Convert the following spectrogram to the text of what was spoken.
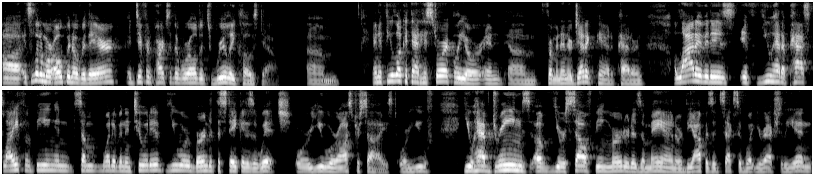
uh, it's a little more open over there. In different parts of the world, it's really closed down. Um, mm-hmm. And if you look at that historically or and um, from an energetic pattern, a lot of it is if you had a past life of being in somewhat of an intuitive, you were burned at the stake as a witch, or you were ostracized, or you you have dreams of yourself being murdered as a man or the opposite sex of what you're actually in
